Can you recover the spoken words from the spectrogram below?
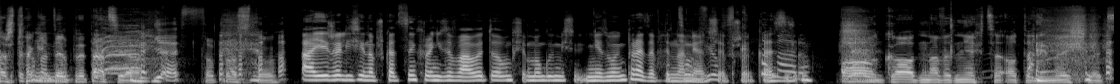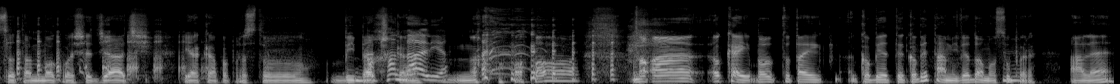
Aż tak interpretacja. Jest. Po prostu. A jeżeli się na przykład synchronizowały, to mogły mieć niezłą imprezę w tym namiocie przy okazji. O god, nawet nie chcę o tym myśleć, co tam mogło się dziać. Jaka po prostu bibeczka. Bachanalia. No, no a okej, bo tutaj kobiety kobietami, wiadomo, super. Ale,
